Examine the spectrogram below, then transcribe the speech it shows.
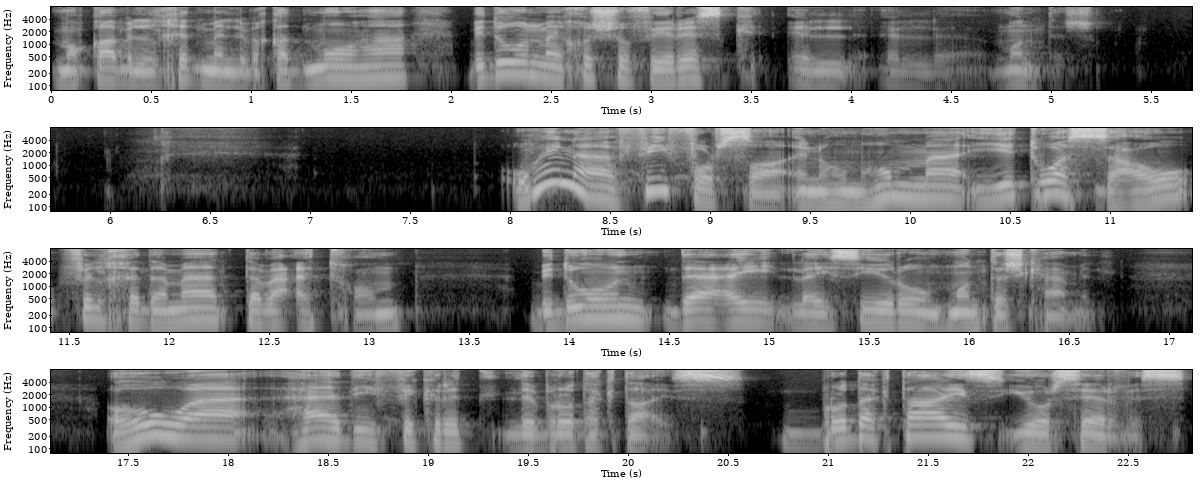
مقابل الخدمة اللي بقدموها بدون ما يخشوا في ريسك المنتج. وهنا في فرصة إنهم هم يتوسعوا في الخدمات تبعتهم بدون داعي ليصيروا منتج كامل. وهو هذه فكرة ال productize productize your service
